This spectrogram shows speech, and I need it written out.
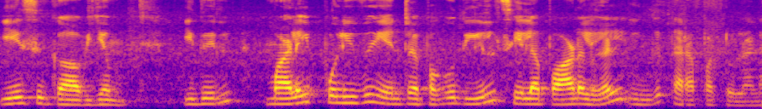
இயேசு காவியம். இதில் மழைப்பொழிவு என்ற பகுதியில் சில பாடல்கள் இங்கு தரப்பட்டுள்ளன.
